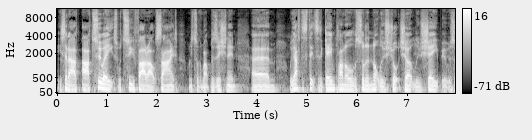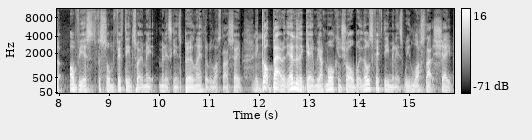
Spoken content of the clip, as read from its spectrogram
He said our, our two eights were too far outside when he's talking about positioning. Um, we have to stick to the game plan all of a sudden, not lose structure, lose shape. It was obvious for some 15, 20 mi- minutes against Burnley that we lost our shape. It mm. got better at the end of the game. We had more control, but in those 15 minutes, we lost that shape.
